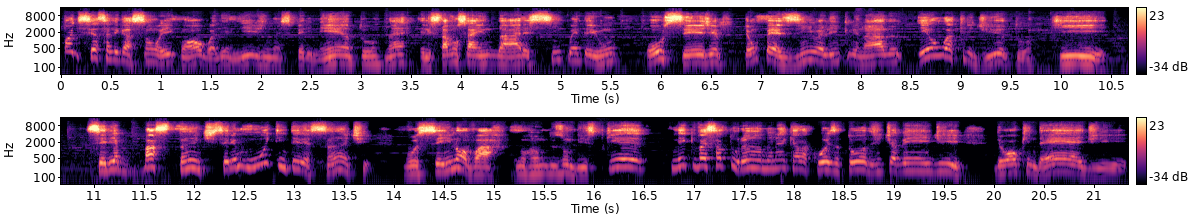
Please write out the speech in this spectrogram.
pode ser essa ligação aí com algo alienígena, experimento, né? Eles estavam saindo da área 51, ou seja, tem um pezinho ali inclinado. Eu acredito que seria bastante, seria muito interessante você inovar no ramo dos zumbis, porque meio que vai saturando, né? Aquela coisa toda. A gente já vem aí de The Walking Dead,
